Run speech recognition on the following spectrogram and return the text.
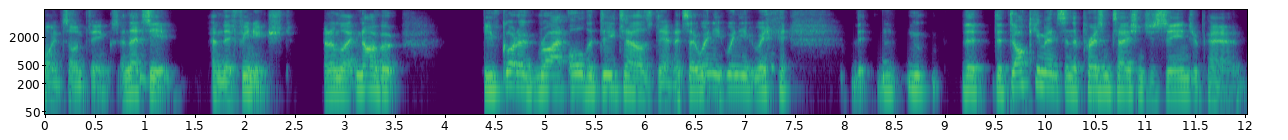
points on things, and that's it, mm-hmm. and they're finished. And I'm like, no, but you've got to write all the details down. And so when you when you when the, the the documents and the presentations you see in Japan,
